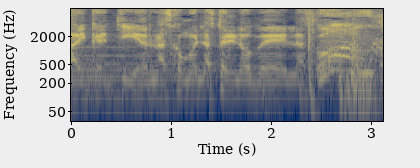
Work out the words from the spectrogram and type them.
Ay, qué tiernas, como en las telenovelas. ¡Oh!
